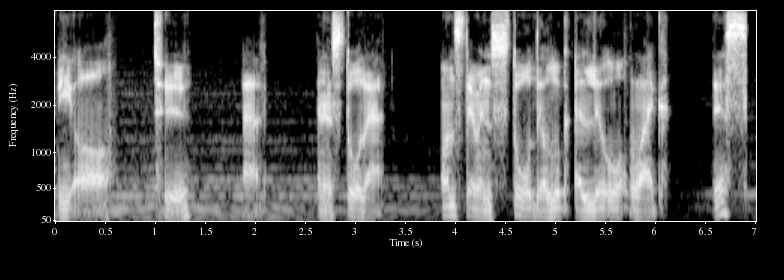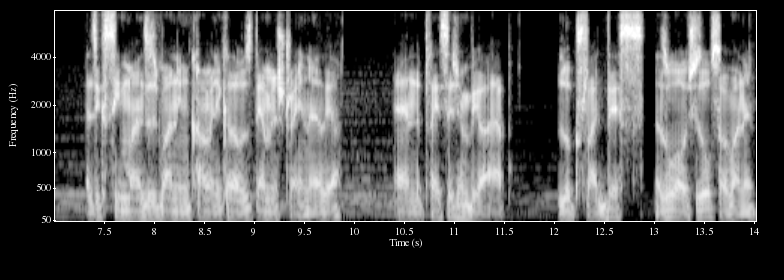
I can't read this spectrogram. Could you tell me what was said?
VR 2 app and install that. Once they're installed, they'll look a little like this. As you can see, mine is running currently because I was demonstrating earlier. And the PlayStation VR app looks like this as well, which is also running.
